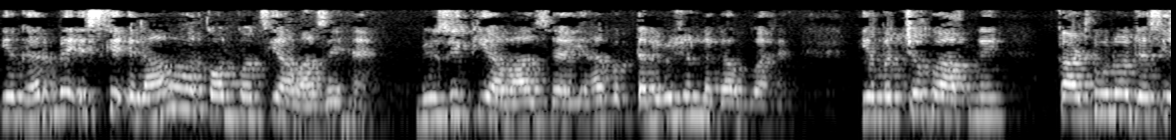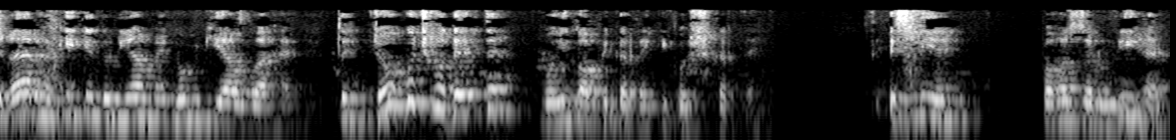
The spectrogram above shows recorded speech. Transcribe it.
یا گھر میں اس کے علاوہ اور کون کون سی آوازیں ہیں؟ میوزک کی آواز ہے یا ہر وقت ٹیلی ویژن لگا ہوا ہے یا بچوں کو آپ نے کارٹونوں جیسی غیر حقیقی دنیا میں گم کیا ہوا ہے، تو جو کچھ وہ دیکھتے ہیں، وہی کاپی کرنے کی کوشش کرتے ہیں۔ اس لیے بہت ضروری ہے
